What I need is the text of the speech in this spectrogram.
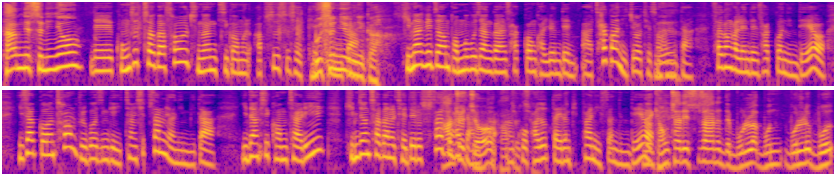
다음 뉴스는요. 네, 공수처가 서울중앙지검을 압수수색했습니다. 무슨 이유입니까? 김학의 전 법무부 장관 사건 관련된 아 차관이죠 죄송합니다 네. 차관 관련된 사건인데요 이 사건 처음 불거진 게 2013년입니다 이 당시 검찰이 김 전 차관을 제대로 수사도 봐줬죠. 하지 않, 고 봐줬다 이런 비판이 있었는데요 네, 경찰이 수사하는데 몰라 몰라 못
